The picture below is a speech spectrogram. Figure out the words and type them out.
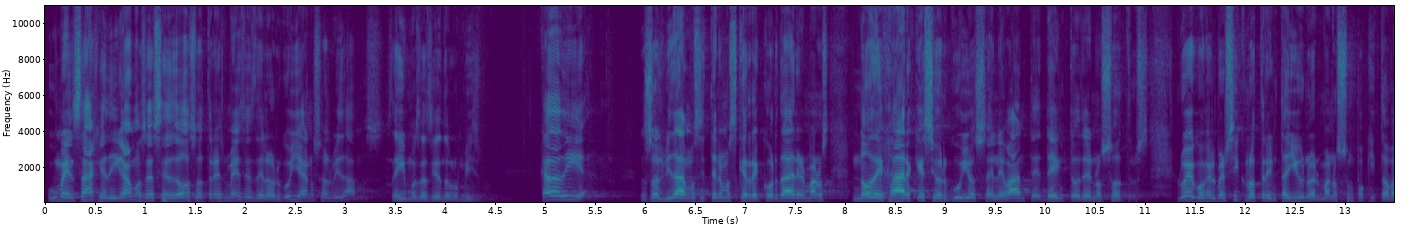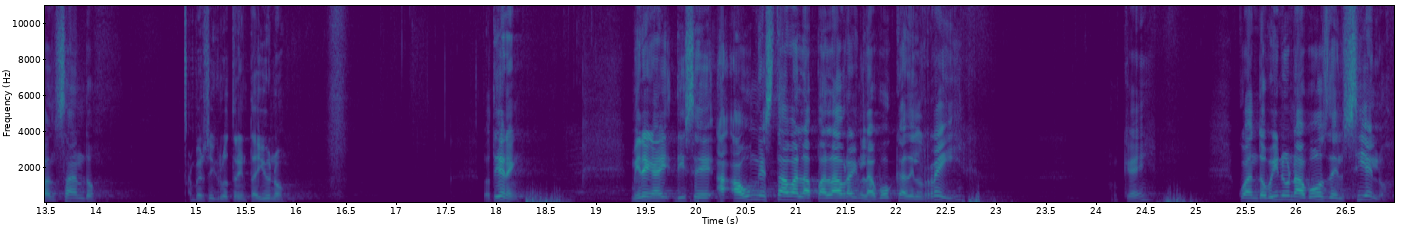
un mensaje, digamos, hace dos o tres meses del orgullo, ya nos olvidamos. Seguimos haciendo lo mismo. Cada día nos olvidamos y tenemos que recordar, hermanos, no dejar que ese orgullo se levante dentro de nosotros. Luego en el versículo 31, hermanos, un poquito avanzando, versículo 31. ¿Lo tienen? Miren ahí, dice, aún estaba la palabra en la boca del rey, ¿ok? Cuando vino una voz del cielo,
